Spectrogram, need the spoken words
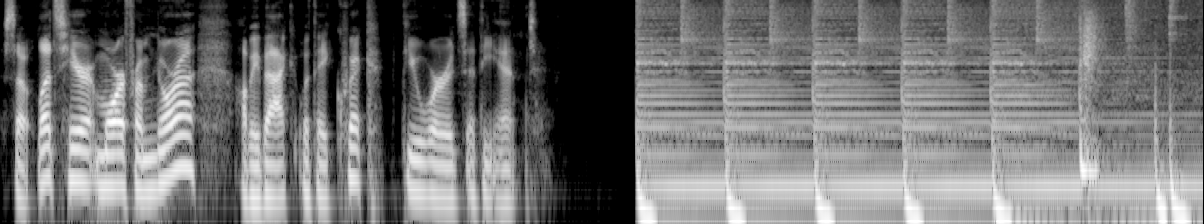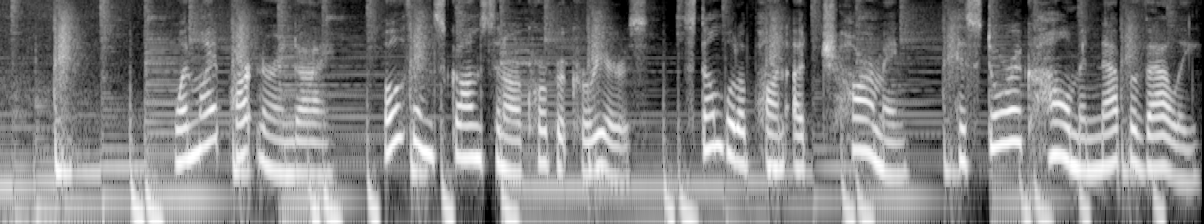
So let's hear more from Nora. I'll be back with a quick few words at the end. When my partner and I, both ensconced in our corporate careers, stumbled upon a charming, historic home in Napa Valley,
